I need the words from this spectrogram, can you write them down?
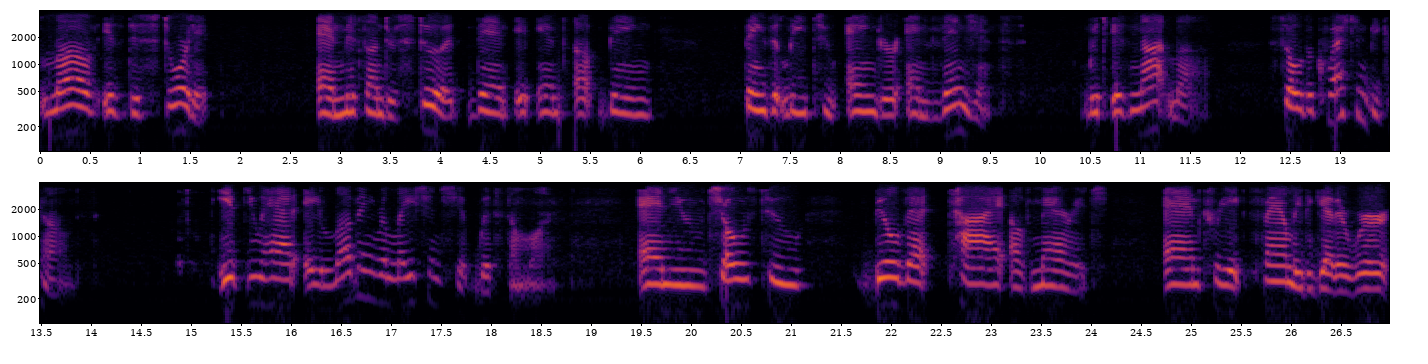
love is distorted and misunderstood, then it ends up being things that lead to anger and vengeance, which is not love. So the question becomes, if you had a loving relationship with someone and you chose to build that tie of marriage and create family together where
